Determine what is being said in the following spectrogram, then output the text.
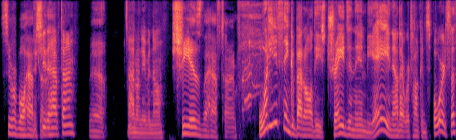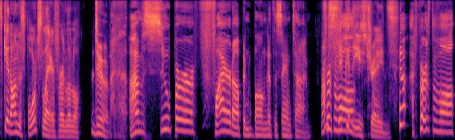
Super Bowl halftime. Is she the halftime? yeah, I don't even know. she is the halftime. What do you think about all these trades in the NBA now that we're talking sports? Let's get on the sports layer for a little. Dude, I'm super fired up and bummed at the same time. I'm First sick of all, of these trades. First of all,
